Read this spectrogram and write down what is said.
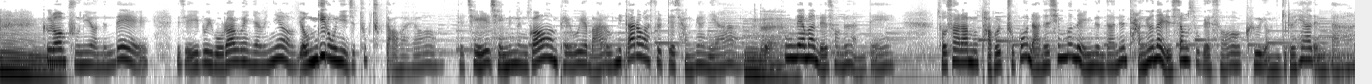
음. 그런 분이었는데 이제 이분이 뭐라고 했냐면요 연기론이 이제 툭툭 나와요. 근데 제일 재밌는 건 배우의 마음이 따라왔을 때 장면이야. 네. 흉내만 내서는 안 돼. 저 사람은 밥을 푸고 나는 신문을 읽는다는 당연한 일상 속에서 그 연기를 해야 된다.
